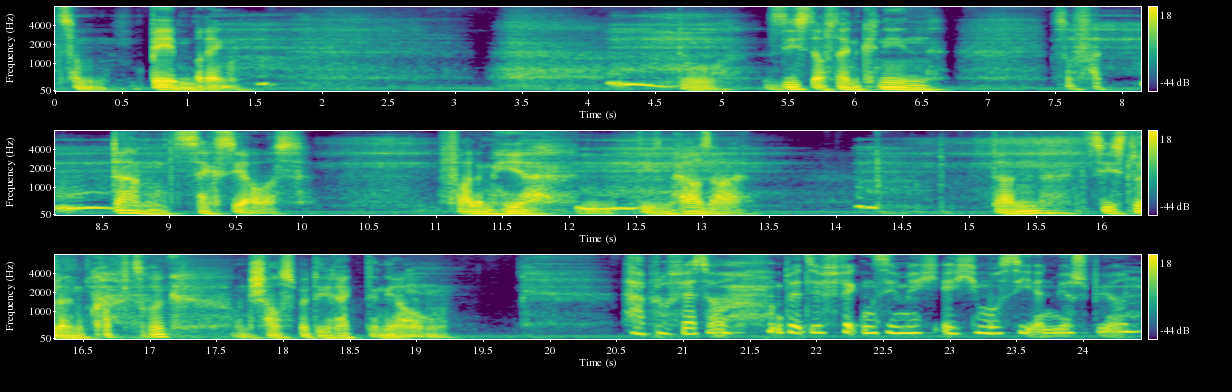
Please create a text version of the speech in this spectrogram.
zum Beben bringen. Du siehst auf deinen Knien so verdammt sexy aus. Vor allem hier, in diesem Hörsaal. Dann ziehst du deinen Kopf zurück und schaust mir direkt in die Augen. Herr Professor, bitte ficken Sie mich. Ich muss Sie in mir spüren.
